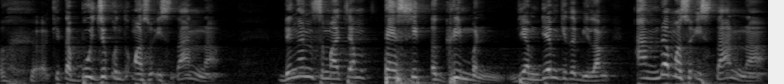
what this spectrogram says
kita bujuk untuk masuk istana dengan semacam tacit agreement. Diam-diam kita bilang, Anda masuk istana,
